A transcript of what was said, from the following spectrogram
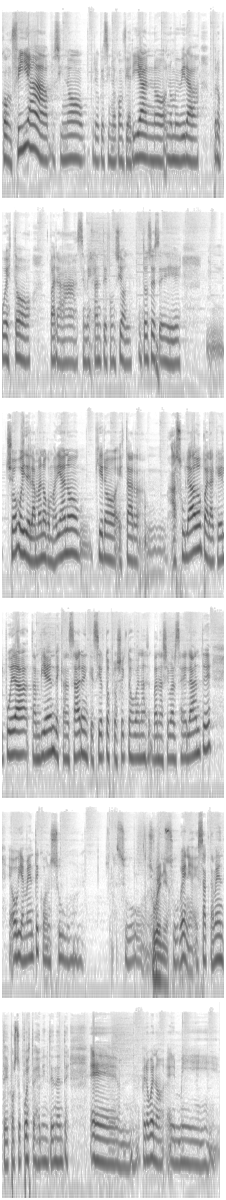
confía, si no, creo que si no confiaría, no, no me hubiera propuesto para semejante función. Entonces, eh, yo voy de la mano con Mariano, quiero estar a su lado para que él pueda también descansar en que ciertos proyectos van a, van a llevarse adelante, eh, obviamente con su su, su venia. Su venia, exactamente, por supuesto es el intendente. Eh, pero bueno, eh, mi,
